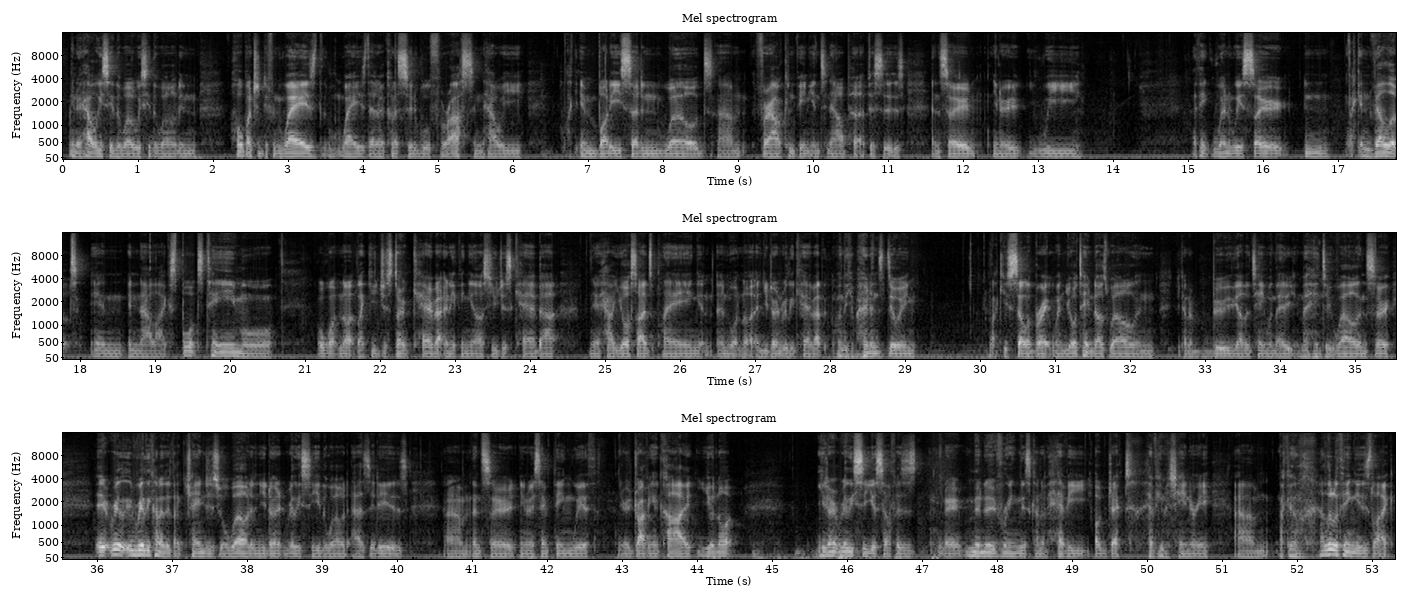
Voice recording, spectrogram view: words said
you know, how we see the world. We see the world in a whole bunch of different ways, ways that are kind of suitable for us and how we like embody certain worlds um, for our convenience and our purposes. And so, you know, we, I think when we're so in like enveloped in in our like sports team or or whatnot, like you just don't care about anything else. You just care about you know, how your side's playing and, and whatnot, and you don't really care about what the opponent's doing. Like you celebrate when your team does well, and you kind of boo the other team when they they do well, and so it really it really kind of like changes your world and you don't really see the world as it is. Um, and so you know same thing with you know driving a car. You're not you don't really see yourself as you know maneuvering this kind of heavy object heavy machinery. Um, like a, a little thing is like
